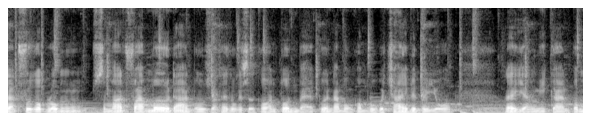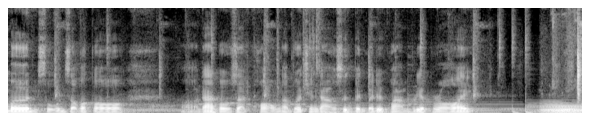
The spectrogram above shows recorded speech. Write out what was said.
จัดฝึกอบรมสมาร์ทฟาร์มเมอร์ด้านบริษัทให้กับเกษตรกรต้นแบบเพื่อนำองค์ความรู้ไปใช้เป็นประโยชน์ และยังมีการประเมินศูนย์สวก ด้านบริษัทของอำเภอเชียงดาว ซึ่งเป็นไปด้วยความเรียบร้อย thank you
